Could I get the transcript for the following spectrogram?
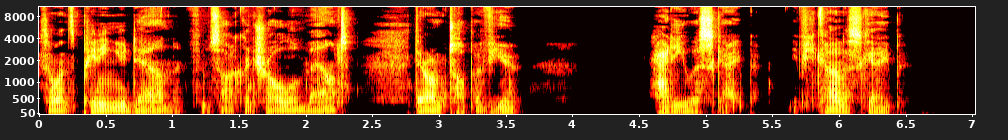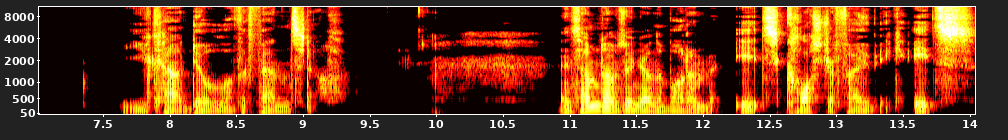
Someone's pinning you down from side control or mount. They're on top of you. How do you escape? If you can't escape, you can't do all of the fun stuff. And sometimes when you're on the bottom, it's claustrophobic. It's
